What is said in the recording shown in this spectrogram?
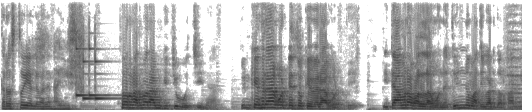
দ্বারস্থ হইলে বাদে নাই। তোর কারবার আমি কিছু বুঝছি না। তুই ক্যামেরা করতে তো ক্যামেরা করতে। ইটা আমরা পারলাম মনে তুই মাতিবার দরকার কি?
